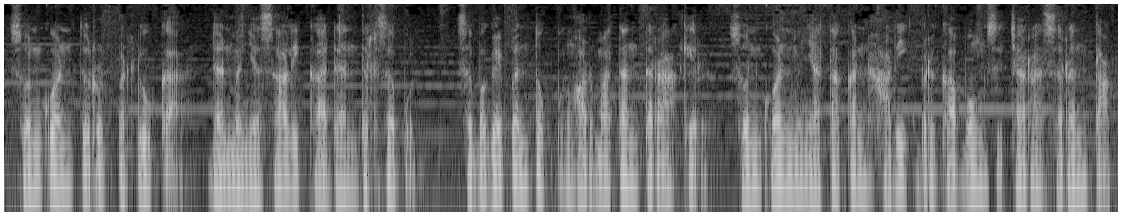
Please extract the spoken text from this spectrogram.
Sun Quan turut berduka dan menyesali keadaan tersebut Sebagai bentuk penghormatan terakhir, Sun Quan menyatakan hari bergabung secara serentak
